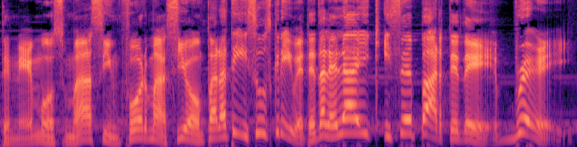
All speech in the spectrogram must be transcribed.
Tenemos más información para ti, suscríbete, dale like y sé parte de Break.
